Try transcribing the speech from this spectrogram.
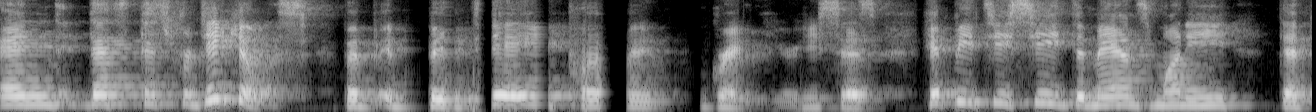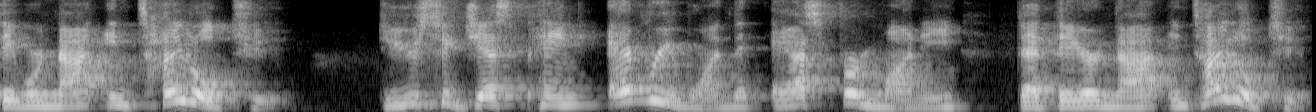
And that's that's ridiculous. But, Dave put it great here. He says HitBTC demands money that they were not entitled to. Do you suggest paying everyone that asks for money that they are not entitled to?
